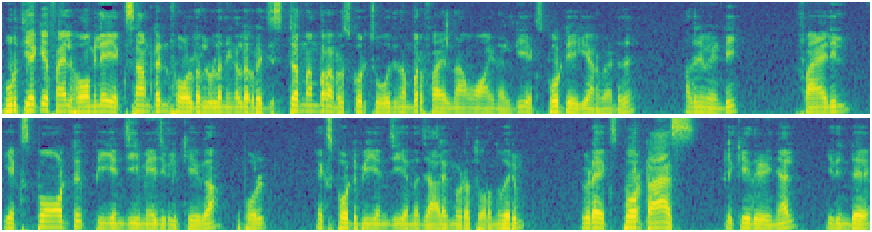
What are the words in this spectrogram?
പൂർത്തിയാക്കിയ ഫയൽ ഹോമിലെ എക്സാം ടെൻ ഫോൾഡറിലുള്ള നിങ്ങളുടെ രജിസ്റ്റർ നമ്പർ അണ്ടർസ്കോർ ചോദ്യ നമ്പർ ഫയൽ നാമമായി നൽകി എക്സ്പോർട്ട് ചെയ്യുകയാണ് വേണ്ടത്. അതിനുവേണ്ടി ഫയലിൽ export P N G image click ചെയ്യുക. അപ്പോൾ എക്സ്പോർട്ട് പി എൻ ജി എന്ന ജാലകം ഇവിടെ തുറന്നു വരും. ഇവിടെ എക്സ്പോർട്ട് ആസ് ക്ലിക്ക് ചെയ്ത് കഴിഞ്ഞാൽ ഇതിന്റെ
